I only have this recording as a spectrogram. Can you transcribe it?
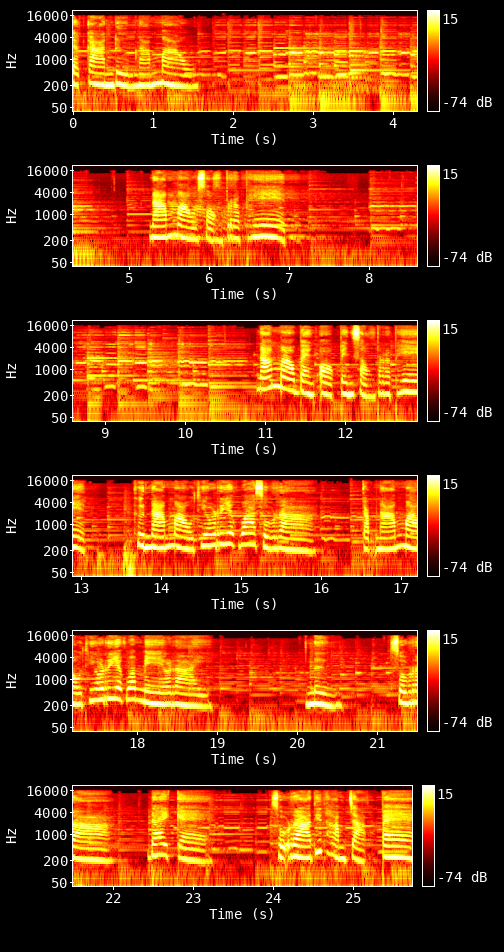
จากการดื่มน้ำเมา น้ำเมาสองประเภทน้ำเมาแบ่งออกเป็นสองประเภท คือน้ำเมาที่เรียกว่าสุรา กับน้ำเมาที่เรียกว่าเมรัย 1. สุรา ได้แก่ สุราที่ทำจากแป้ง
